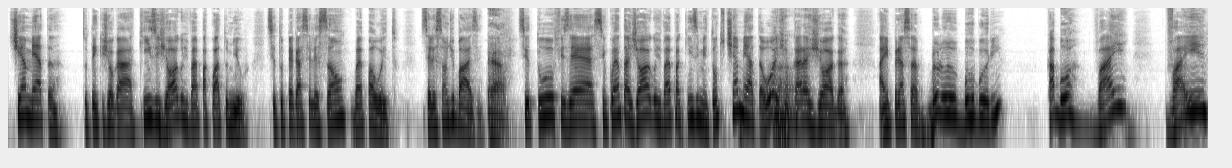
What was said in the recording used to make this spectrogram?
tinha meta. Tu tem que jogar 15 jogos, vai pra 4 mil. Se tu pegar a seleção, vai pra 8. Seleção de base. É. Se tu fizer 50 jogos, vai pra 15 mil. Então tu tinha meta. Hoje Aham. o cara joga, a imprensa burburinho, acabou. Vai, vai.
